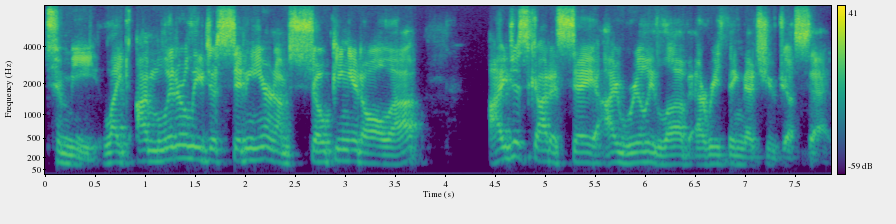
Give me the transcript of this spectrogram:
to me. Like I'm literally just sitting here and I'm soaking it all up. I just got to say, I really love everything that you just said.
